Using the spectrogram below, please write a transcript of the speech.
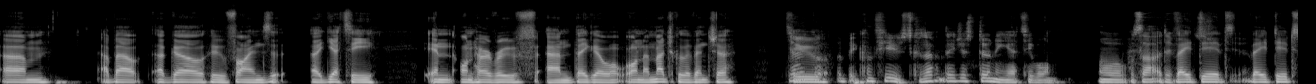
um, about a girl who finds a Yeti in on her roof and they go on a magical adventure Yeah, I got a bit confused because haven't they just done a Yeti one? Or was that a different? They did. studio? They did.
